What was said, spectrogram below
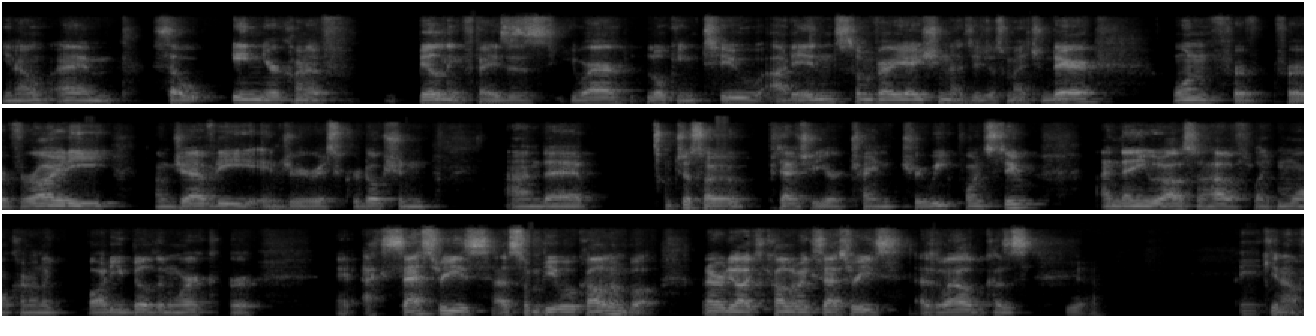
You know, um, so in your kind of building phases, you are looking to add in some variation, as you just mentioned there. One for for variety, longevity, injury risk reduction, and uh, just so potentially you're training through weak points too. And then you would also have like more kind of like bodybuilding work or uh, accessories, as some people call them. But I don't really like to call them accessories as well because Yeah. like, you know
